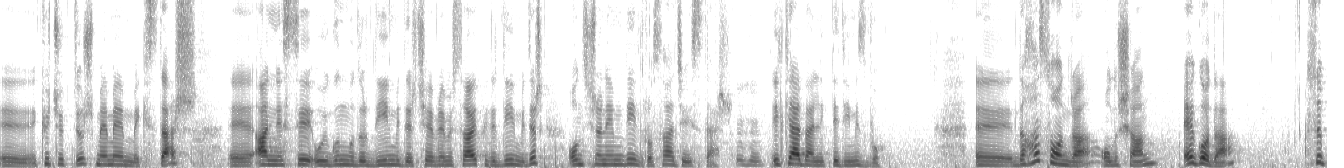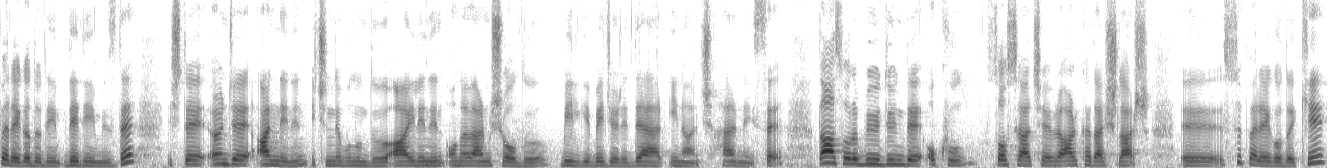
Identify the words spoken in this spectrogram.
e, küçüktür meme emmek ister. E, annesi uygun mudur değil midir, çevre müsait midir değil midir? Onun için önemli değildir o sadece ister. İlkel benlik dediğimiz bu. Ee, daha sonra oluşan Egoda Süper ego dediğim- dediğimizde işte önce annenin içinde bulunduğu, ailenin ona vermiş olduğu bilgi, beceri, değer, inanç her neyse. Daha sonra büyüdüğünde okul, sosyal çevre, arkadaşlar e, süper egodaki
